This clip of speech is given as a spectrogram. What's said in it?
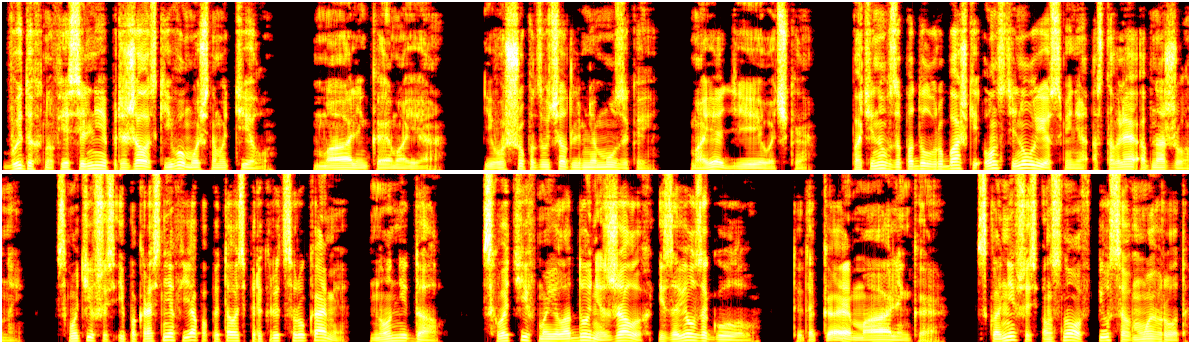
Выдохнув, я сильнее прижалась к его мощному телу. «Маленькая моя». Его шепот звучал для меня музыкой. «Моя девочка». Потянув за подол рубашки, он стянул ее с меня, оставляя обнаженной. Смутившись и покраснев, я попыталась прикрыться руками, но он не дал. Схватив мои ладони, сжал их и завел за голову. «Ты такая маленькая». Склонившись, он снова впился в мой рот.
